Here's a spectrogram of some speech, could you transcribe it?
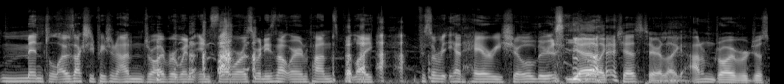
mental? I was actually picturing Adam Driver when in Star Wars when he's not wearing pants, but like for some reason he had hairy shoulders. Yeah, like chest hair, like Adam Driver, just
